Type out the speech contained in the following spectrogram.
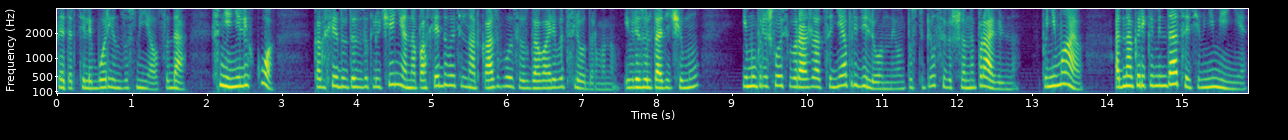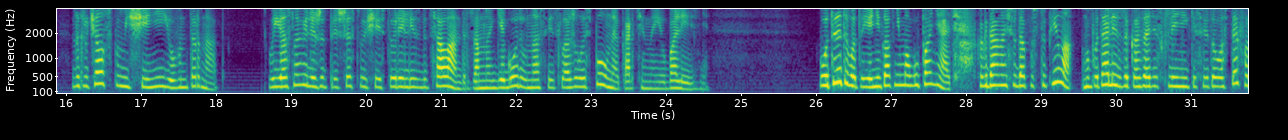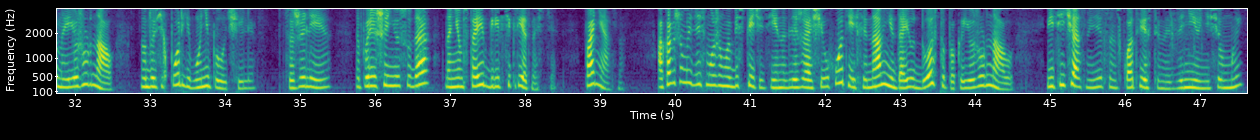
Петр Телеборьин засмеялся. Да, с ней нелегко. Как следует из заключения, она последовательно отказывалась разговаривать с Лёдерманом, и в результате чему ему пришлось выражаться неопределенно, и он поступил совершенно правильно. Понимаю, однако рекомендация, тем не менее, заключалась в помещении ее в интернат. В ее основе лежит предшествующая история Лизбет Саландер. За многие годы у нас ведь сложилась полная картина ее болезни. Вот этого-то я никак не могу понять. Когда она сюда поступила, мы пытались заказать из клиники Святого Стефана ее журнал — но до сих пор его не получили. Сожалею. Но по решению суда на нем стоит гриф секретности. Понятно. А как же мы здесь можем обеспечить ей надлежащий уход, если нам не дают доступа к ее журналу? Ведь сейчас медицинскую ответственность за нее несем мы.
